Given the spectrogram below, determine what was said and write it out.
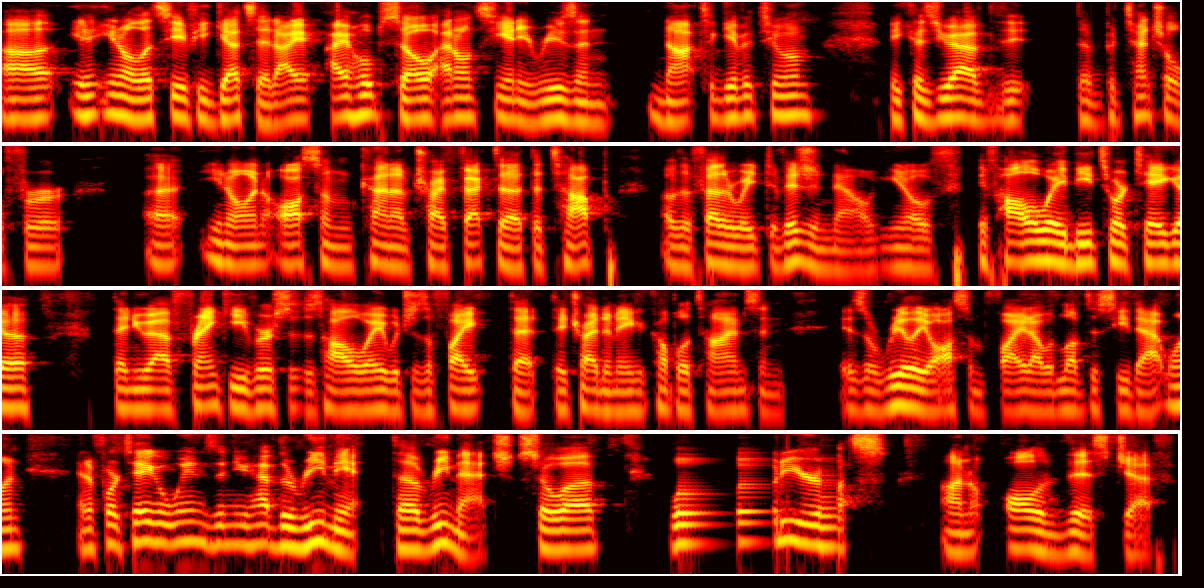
Uh, you, you know, let's see if he gets it. I I hope so. I don't see any reason not to give it to him because you have the the potential for uh, you know an awesome kind of trifecta at the top of the featherweight division now. You know, if if Holloway beats Ortega, then you have Frankie versus Holloway, which is a fight that they tried to make a couple of times and is a really awesome fight. I would love to see that one. And if Ortega wins, then you have the rematch. The rematch. So, uh, what, what are your thoughts on all of this, Jeff?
